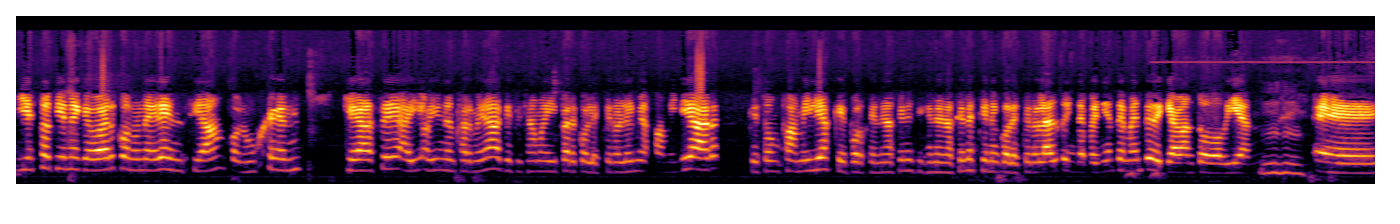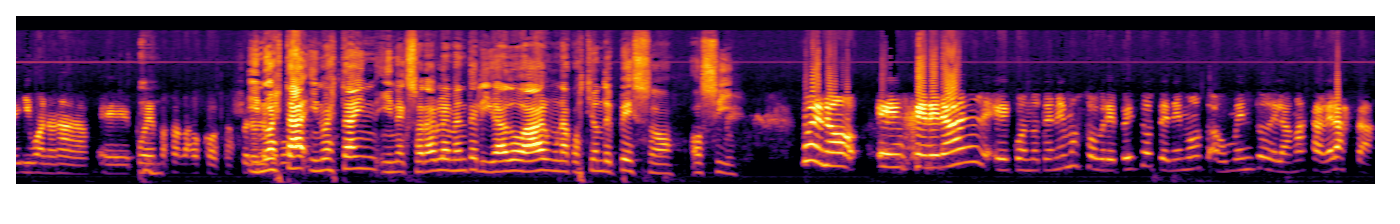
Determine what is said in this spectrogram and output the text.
y esto tiene que ver con una herencia, con un gen que hace, hay, hay una enfermedad que se llama hipercolesterolemia familiar, que son familias que por generaciones y generaciones tienen colesterol alto independientemente de que hagan todo bien. Eh, y bueno, nada, eh, pueden pasar las dos cosas. y, no está, y no está inexorablemente ligado a una cuestión de peso, ¿o sí? Bueno, en general, eh, cuando tenemos sobrepeso, tenemos aumento de la masa grasa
